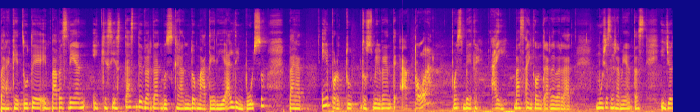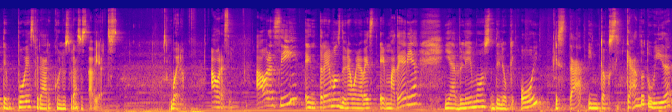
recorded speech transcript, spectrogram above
Para que tú te empapes bien y que si estás de verdad buscando material de impulso para ir por tu 2020 a toda pues vete. Ahí vas a encontrar de verdad muchas herramientas y yo te voy a esperar con los brazos abiertos. Bueno ahora sí Ahora sí, entremos de una buena vez en materia y hablemos de lo que hoy está intoxicando tu vida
